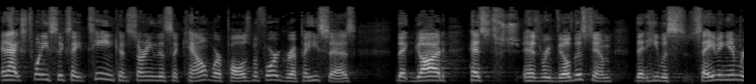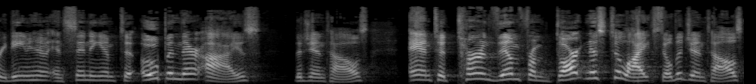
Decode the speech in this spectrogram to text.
In Acts 26 18, concerning this account where Paul is before Agrippa, he says that God has, has revealed this to him, that he was saving him, redeeming him, and sending him to open their eyes, the Gentiles, and to turn them from darkness to light, still the Gentiles,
